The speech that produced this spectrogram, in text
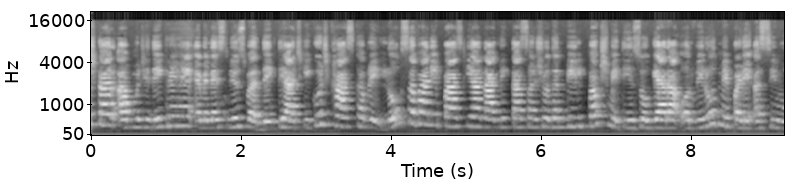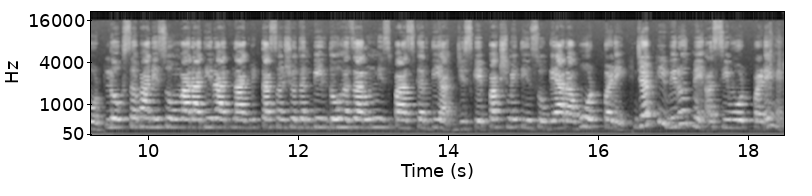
मुझे देख रहे हैं एमएनएस न्यूज़ पर। देखते हैं आज की कुछ खास खबरें। लोकसभा ने पास किया नागरिकता संशोधन बिल। पक्ष में 311 और विरोध में पड़े 80 वोट। लोकसभा ने सोमवार आधी रात नागरिकता संशोधन बिल 2019 पास कर दिया, जिसके पक्ष में 311 वोट पड़े, जबकि विरोध में 80 वोट पड़े हैं।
